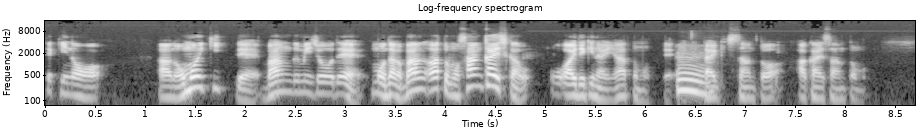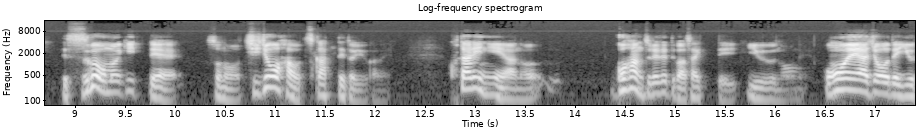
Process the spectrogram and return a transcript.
で、昨日、あの、思い切って番組上で、もうだから番、あともう3回しかお会いできないなと思って、うん大吉さんと赤井さんとも。で、すごい思い切って、その、地上波を使ってというかね、二人に、あの、ご飯連れてってくださいっていうのをね、オンエア上で言っ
